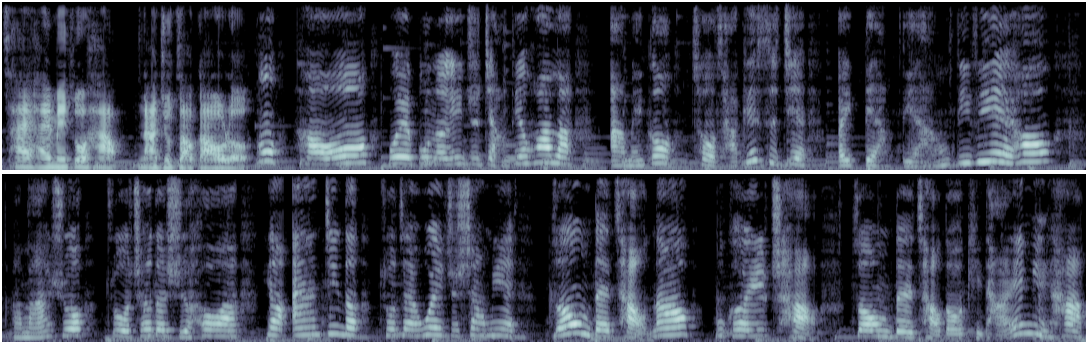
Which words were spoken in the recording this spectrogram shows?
菜还没做好，那就糟糕了。嗯，好哦，我也不能一直讲电话啦。阿梅讲抽茶的时间哎点点 DV 哈。妈妈说坐车的时候啊，要安静的坐在位置上面。总得吵闹，不可以吵；总得吵到其他人哈，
